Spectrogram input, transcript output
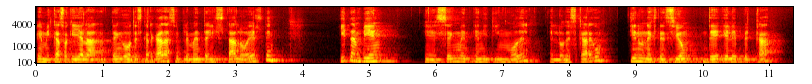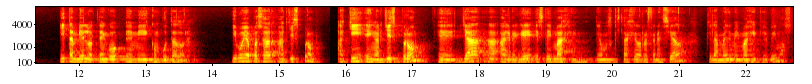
En mi caso aquí ya la tengo descargada, simplemente instalo este. Y también eh, Segment Anything Model, eh, lo descargo. Tiene una extensión de LPK y también lo tengo en mi computadora. Y voy a pasar a ArcGIS Pro. Aquí en ArcGIS Pro ya agregué esta imagen, digamos que está georreferenciado, que es la misma imagen que vimos.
